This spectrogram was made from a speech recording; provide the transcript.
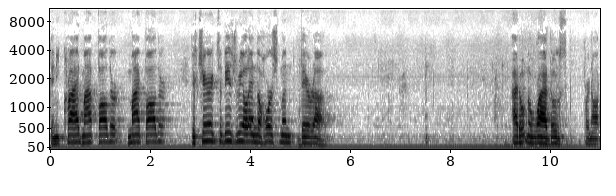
Then he cried, My father, my father, the chariots of Israel and the horsemen thereof. I don't know why those are not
